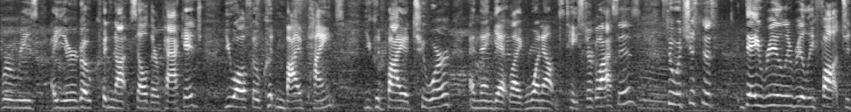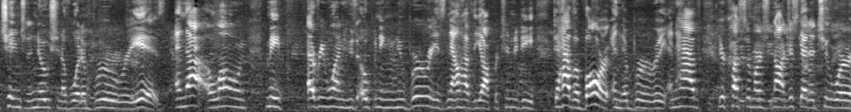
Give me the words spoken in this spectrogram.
breweries a year ago could not sell their package. You also couldn't buy pints. You could buy a tour and then get like one ounce taster glasses. So it's just this they really, really fought to change the notion of what a brewery is. And that alone made everyone who's opening new breweries now have the opportunity to have a bar in their brewery and have your customers not just get a tour,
